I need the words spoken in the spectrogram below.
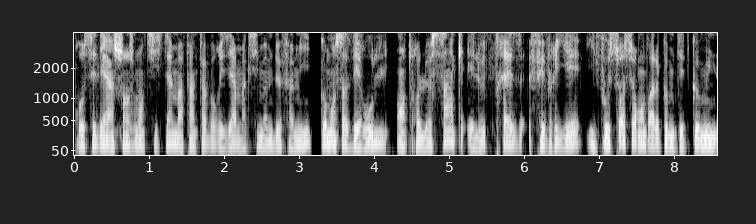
procédé à un changement de système afin de favoriser un maximum de familles. Comment ça se déroule? Entre le 5 et le 13 février, il faut soit se rendre à la communauté de communes,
